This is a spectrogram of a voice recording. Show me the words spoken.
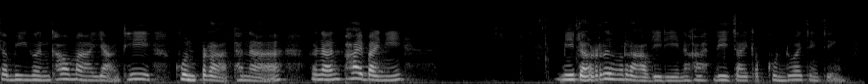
จะมีเงินเข้ามาอย่างที่คุณปรารถนา เพราะฉะนั้นไพ่ใบนี้ มีแต่เรื่องราวดีๆนะคะ ดีใจกับคุณด้วยจริง ๆ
